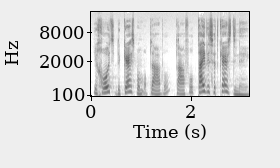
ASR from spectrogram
je gooit de kerstboom op tafel, tafel tijdens het kerstdiner.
